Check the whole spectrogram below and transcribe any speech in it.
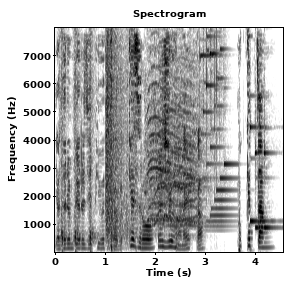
여드름 뾰루지 피부 트러블 캣으로 손쉬운 하나 해볼까? 포켓짱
